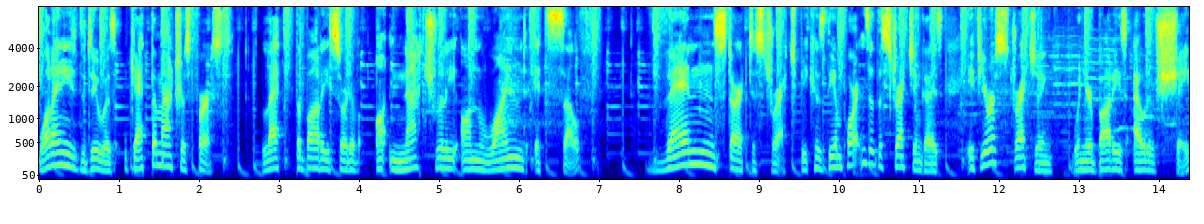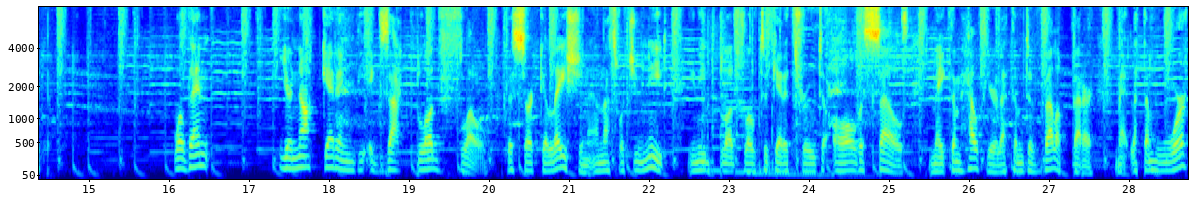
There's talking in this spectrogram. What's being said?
what I needed to do was get the mattress first, let the body sort of naturally unwind itself, then start to stretch. Because the importance of the stretching, guys, if you're stretching when your body's out of shape, well, then you're not getting the exact blood flow, the circulation, and that's what you need. You need blood flow to get it through to all the cells, make them healthier, let them develop better, let them work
